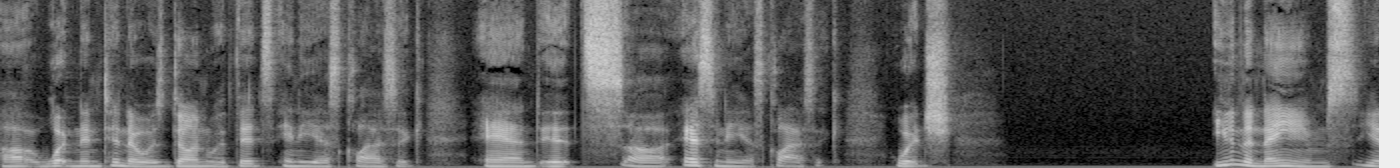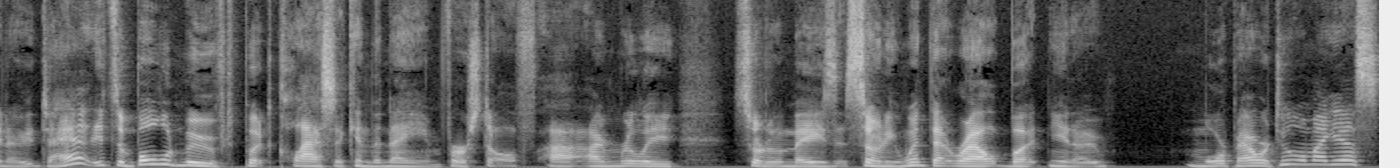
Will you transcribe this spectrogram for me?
uh, what Nintendo has done with its NES Classic and its SNES uh, Classic, which even the names, you know, to have it's a bold move to put classic in the name. First off, I, am really sort of amazed that Sony went that route, but you know, more power to them, I guess.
